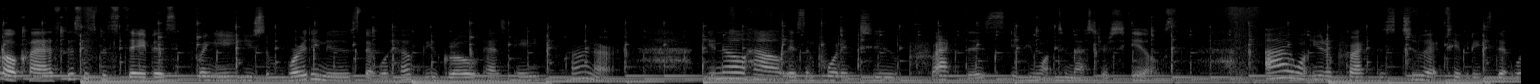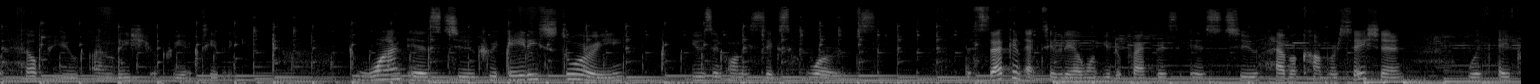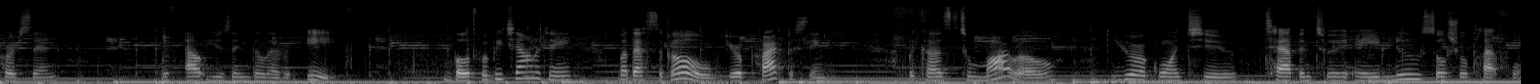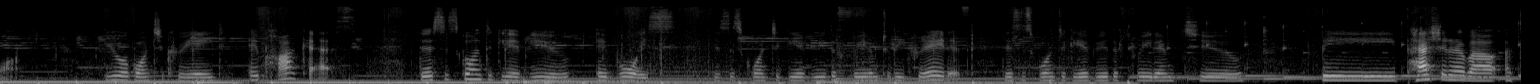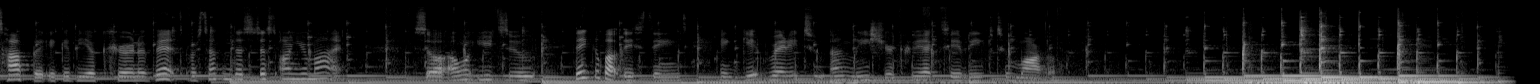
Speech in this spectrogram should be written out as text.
Hello, class. This is Miss Davis bringing you some worthy news that will help you grow as a learner. You know how it's important to practice if you want to master skills. I want you to practice two activities that will help you unleash your creativity. One is to create a story using only six words. The second activity I want you to practice is to have a conversation with a person without using the letter E. Both will be challenging, but that's the goal. You're practicing because tomorrow you are going to tap into a new social platform. You are going to create a podcast. This is going to give you a voice. This is going to give you the freedom to be creative. This is going to give you the freedom to be passionate about a topic. It could be a current event or something that's just on your mind. So I want you to think about these things and get ready to unleash your creativity tomorrow.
